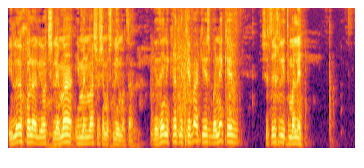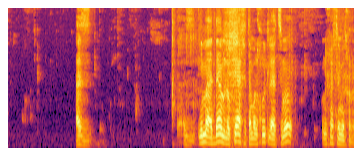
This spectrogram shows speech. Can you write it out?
היא לא יכולה להיות שלמה אם אין משהו שמשלים אותה. בגלל זה היא נקראת נקבה, כי יש בה נקב שצריך להתמלא. אז, אז אם האדם לוקח את המלכות לעצמו, הוא נכנס למלחמה.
